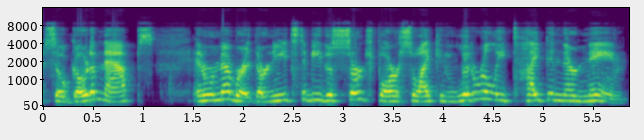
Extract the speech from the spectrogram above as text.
So go to maps and remember there needs to be the search bar so I can literally type in their name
